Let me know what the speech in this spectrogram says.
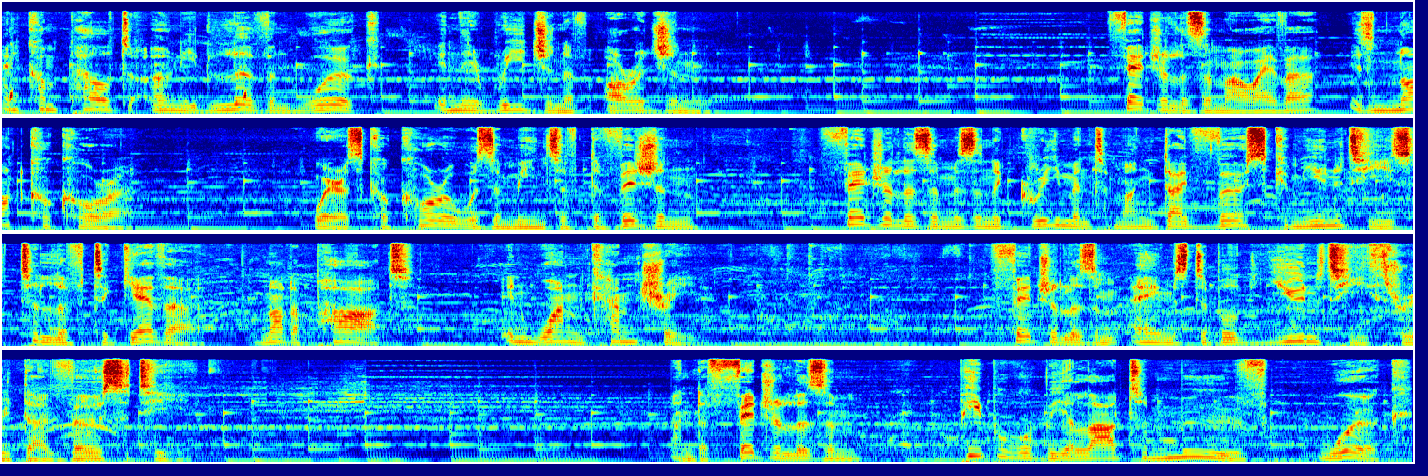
and compelled to only live and work in their region of origin. Federalism, however, is not Kokora. Whereas Kokora was a means of division, federalism is an agreement among diverse communities to live together, not apart, in one country. Federalism aims to build unity through diversity. Under federalism, people will be allowed to move, work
